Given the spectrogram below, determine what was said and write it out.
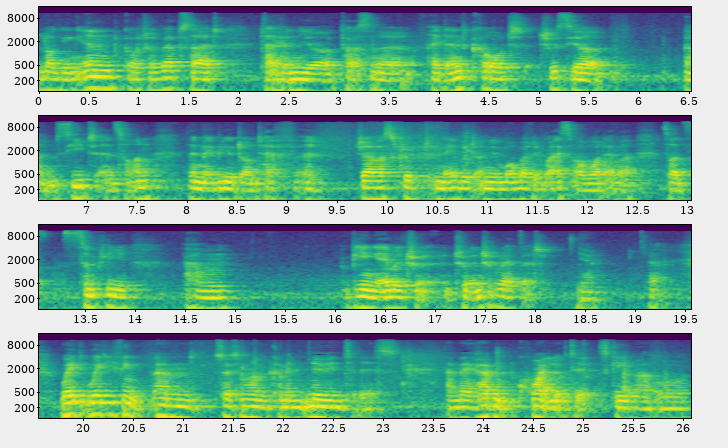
logging in. Go to a website, type Yeah. in your personal ident code, choose your um, seat, and so on. Then maybe you don't have a JavaScript enabled on your mobile device or whatever. So it's simply um, being able to to integrate that. Yeah. Yeah. Where, where do you think, um, so someone coming new into this and they haven't quite looked at schema or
